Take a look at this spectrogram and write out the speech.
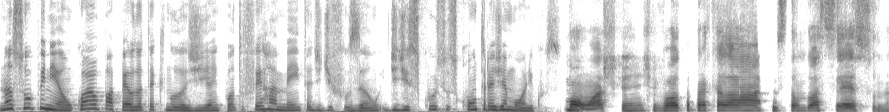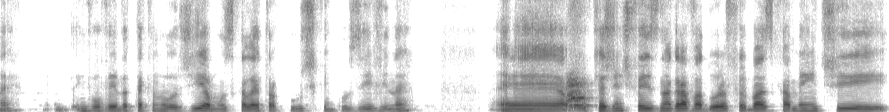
Na sua opinião, qual é o papel da tecnologia enquanto ferramenta de difusão de discursos contra-hegemônicos? Bom, acho que a gente volta para aquela questão do acesso, né? Envolvendo a tecnologia, a música eletroacústica, inclusive, né? É, o que a gente fez na gravadora foi basicamente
